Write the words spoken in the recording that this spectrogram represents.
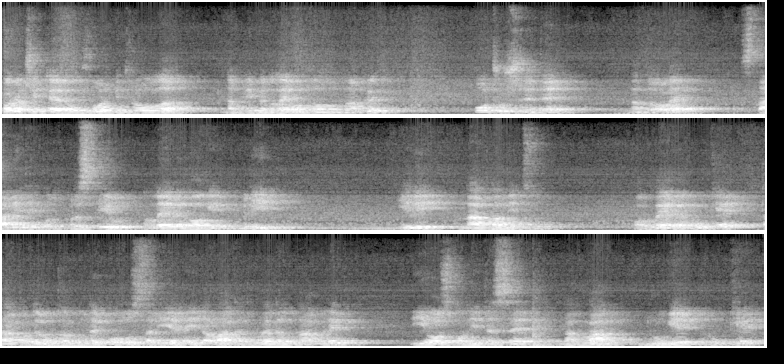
koračite u formi trougla, na primjer levom nogom napred, počušnete na dole, stavite kod prstiju leve noge brid ili nadlanicu od leve ruke, tako da ruka bude polusavijena i da lakat gleda napred i oslonite se na dlan druge ruke,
